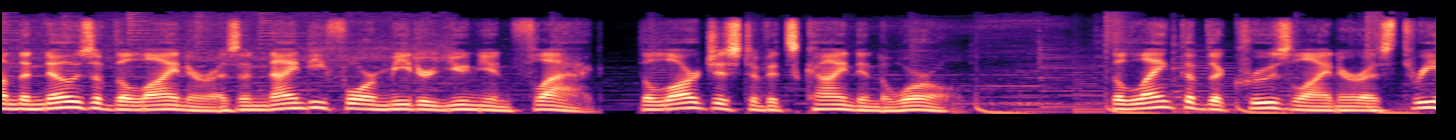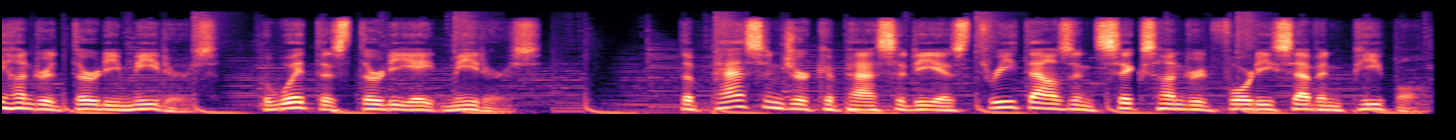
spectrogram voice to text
On the nose of the liner is a 94-meter Union flag, the largest of its kind in the world. The length of the cruise liner is 330 meters, the width is 38 meters. The passenger capacity is 3,647 people,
